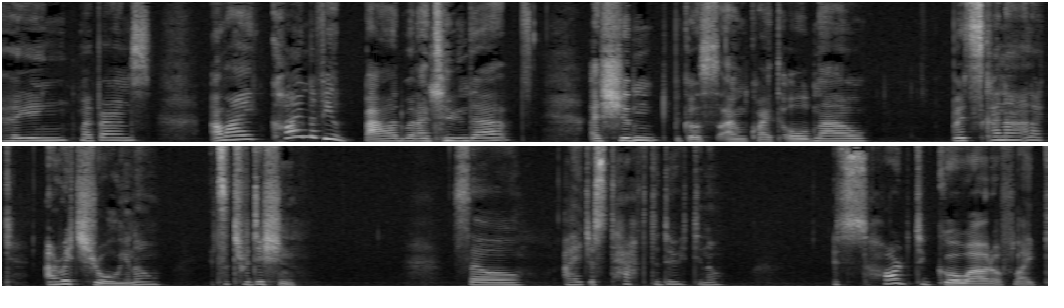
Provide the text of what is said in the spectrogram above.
hugging my parents. And I kind of feel bad when I do that. I shouldn't because I'm quite old now. But it's kind of like a ritual, you know? It's a tradition. So I just have to do it, you know. It's hard to go out of like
